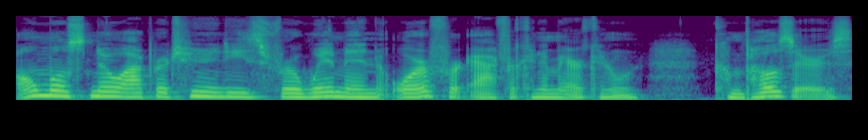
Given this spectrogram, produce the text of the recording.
almost no opportunities for women or for African American composers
